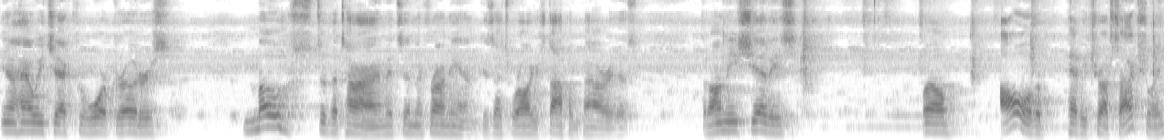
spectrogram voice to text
you know, how we check for warped rotors. Most of the time, it's in the front end because that's where all your stopping power is. But on these Chevys, well, all of the heavy trucks actually,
